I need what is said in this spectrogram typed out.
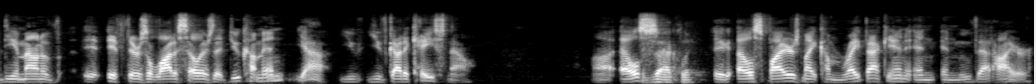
the amount of if there's a lot of sellers that do come in, yeah, you you've got a case now. Uh, else, exactly. Else buyers might come right back in and and move that higher.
